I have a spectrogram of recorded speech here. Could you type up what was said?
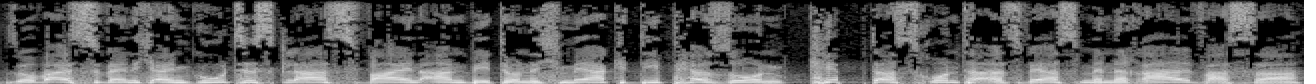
so weißt du, wenn ich ein gutes Glas Wein anbiete und ich merke, die Person kippt das runter, als wäre es Mineralwasser,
